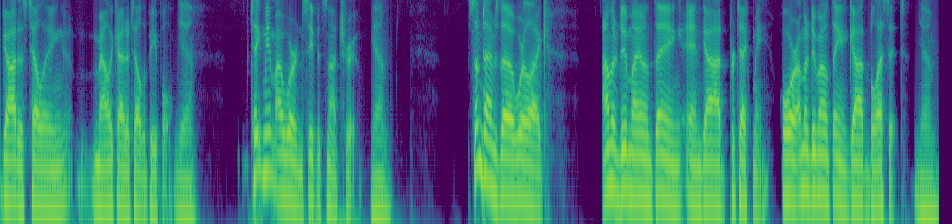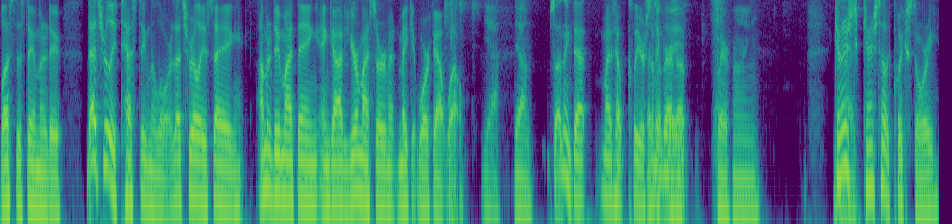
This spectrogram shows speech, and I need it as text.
God is telling Malachi to tell the people. Yeah, take me at my word and see if it's not true. Yeah. Sometimes though, we're like, I'm going to do my own thing, and God protect me. or I'm going to do my own thing and God bless it. Yeah. Bless this thing I'm going to do. That's really testing the Lord. That's really saying, I'm going to do my thing and God, you're my servant. Make it work out well. Yeah. Yeah. So I think that might help clear That's some of that up. clarifying. Can I, just, can I just tell a quick story?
